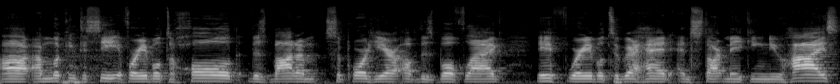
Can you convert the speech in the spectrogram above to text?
uh, I'm looking to see if we're able to hold this bottom support here of this bull flag. If we're able to go ahead and start making new highs,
